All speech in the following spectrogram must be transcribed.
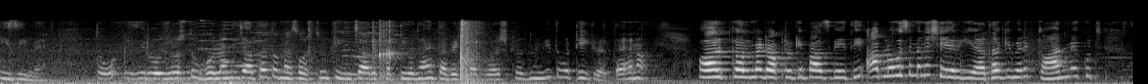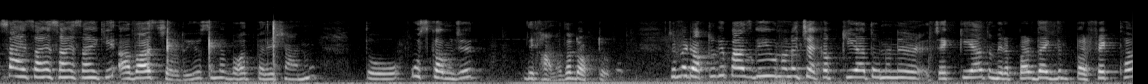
ईजी में। तो इजी रोज़ रोज़ तो घोला नहीं जाता तो मैं सोचती हूँ तीन चार इकट्ठी हो जाएँ, तब एक साथ वॉश कर दूँगी तो वो ठीक रहता है ना? और कल मैं डॉक्टर के पास गई थी। आप लोगों से मैंने शेयर किया था कि मेरे कान में कुछ साए साए साए साए की आवाज़ चल रही है, उससे मैं बहुत परेशान हूँ। तो उसका मुझे दिखाना था डॉक्टर को। जब मैं डॉक्टर के पास गई, उन्होंने चेकअप किया तो उन्होंने चेक किया तो मेरा पर्दा एकदम परफेक्ट था।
